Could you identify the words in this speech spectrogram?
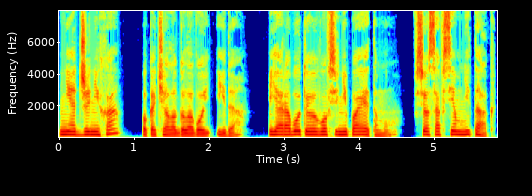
«Нет жениха?» — покачала головой Ида. «Я работаю вовсе не поэтому. Все совсем не так.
